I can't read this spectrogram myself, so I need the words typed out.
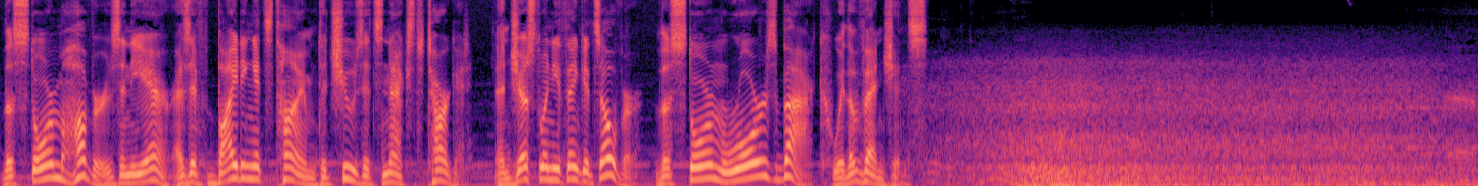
The storm hovers in the air as if biding its time to choose its next target. And just when you think it's over, the storm roars back with a vengeance. Yeah.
